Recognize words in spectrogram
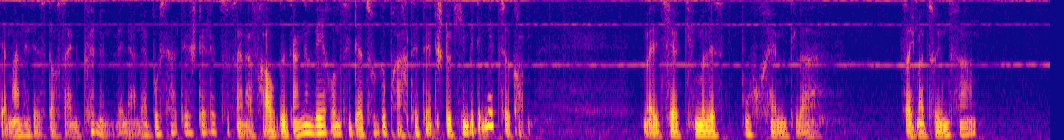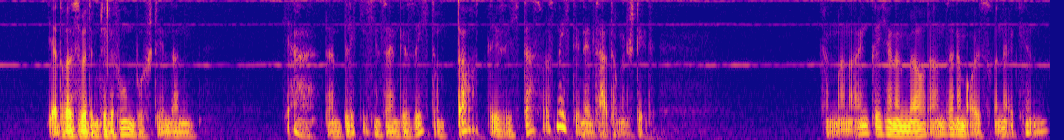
der Mann hätte es doch sein können, wenn er an der Bushaltestelle zu seiner Frau gegangen wäre und sie dazu gebracht hätte, ein Stückchen mit ihm mitzukommen. Melchior Kimmel ist Buchhändler. Soll ich mal zu ihm fahren? Die Adresse wird im Telefonbuch stehen, dann. Ja, dann blicke ich in sein Gesicht und dort lese ich das, was nicht in den Zeitungen steht. Kann man eigentlich einen Mörder an seinem Äußeren erkennen?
